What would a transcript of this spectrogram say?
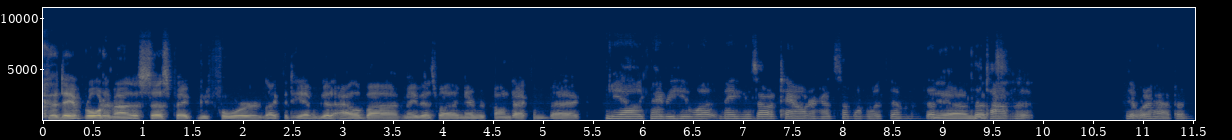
could they have ruled him out as a suspect before? Like, did he have a good alibi? Maybe that's why they never contacted him back. Yeah, like maybe he was maybe he was out of town or had someone with him the, yeah, the time that it would have happened.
